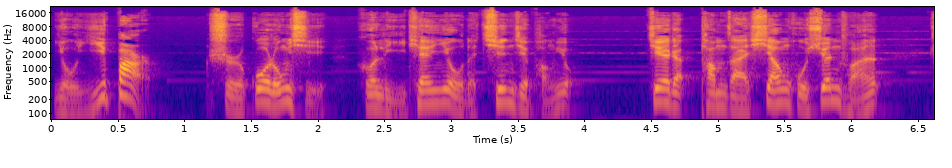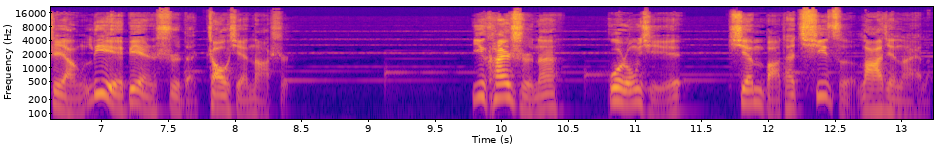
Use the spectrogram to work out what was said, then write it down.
有一半是郭荣喜和李天佑的亲戚朋友，接着他们在相互宣传，这样裂变式的招贤纳士。一开始呢，郭荣喜先把他妻子拉进来了，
